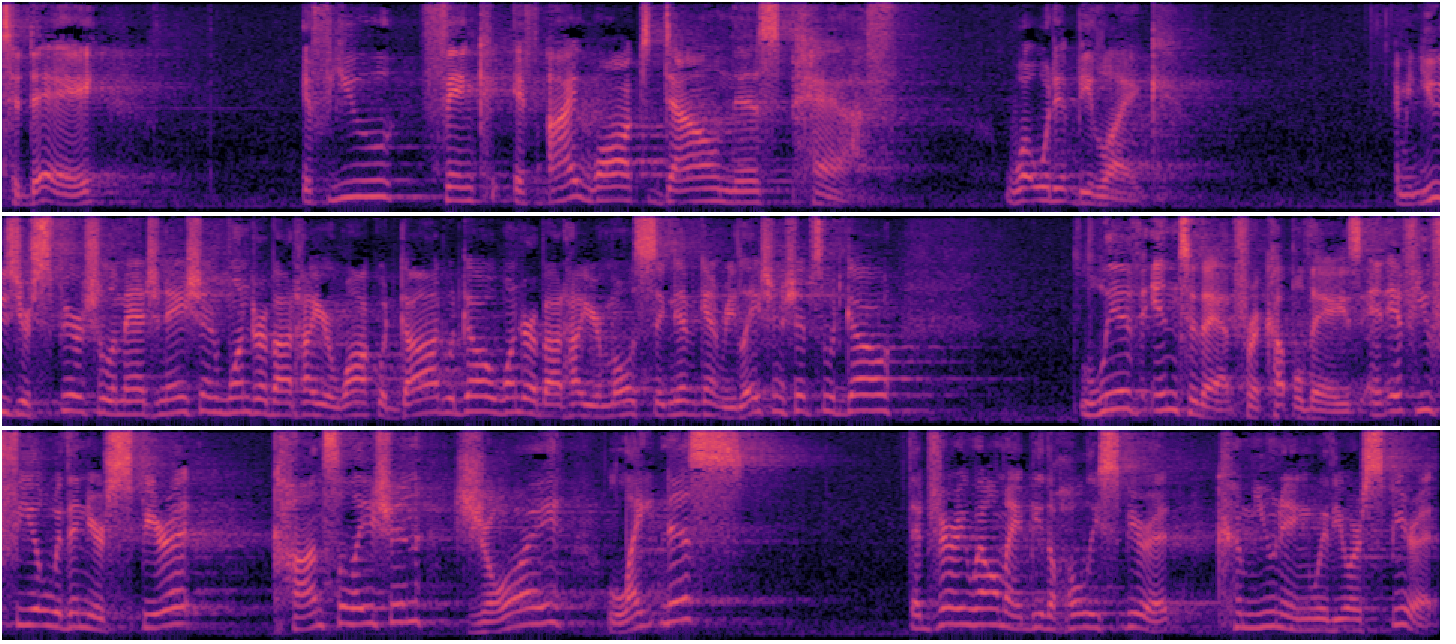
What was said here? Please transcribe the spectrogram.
today, if you think, if I walked down this path, what would it be like? I mean, use your spiritual imagination, wonder about how your walk with God would go, wonder about how your most significant relationships would go. Live into that for a couple days. And if you feel within your spirit consolation, joy, lightness, that very well might be the Holy Spirit communing with your spirit.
